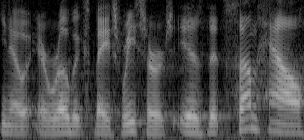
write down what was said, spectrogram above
you know, aerobics-based research is that somehow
